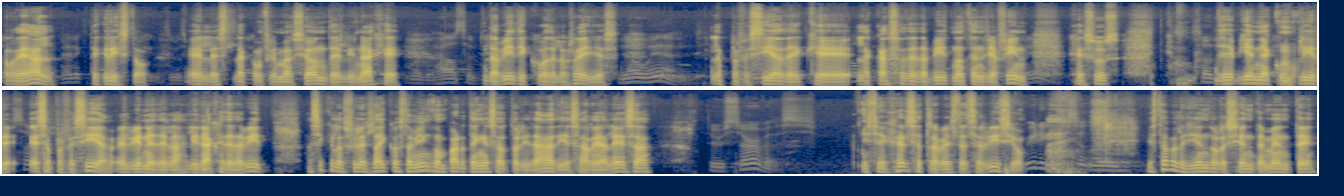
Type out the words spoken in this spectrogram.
real de Cristo. Él es la confirmación del linaje davídico de los reyes, la profecía de que la casa de David no tendría fin. Jesús viene a cumplir esa profecía. Él viene del linaje de David. Así que los fieles laicos también comparten esa autoridad y esa realeza y se ejerce a través del servicio. Estaba leyendo recientemente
